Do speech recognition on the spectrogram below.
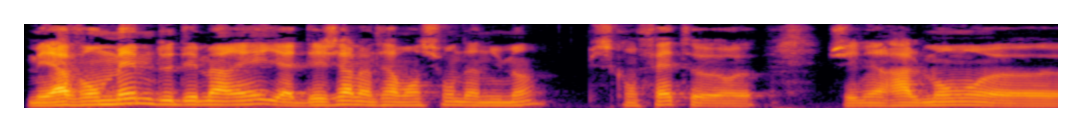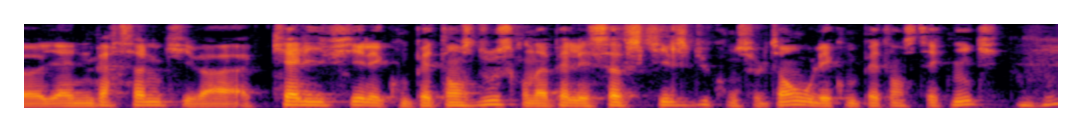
Mais avant même de démarrer, il y a déjà l'intervention d'un humain, puisqu'en fait, euh, généralement, euh, il y a une personne qui va qualifier les compétences douces, qu'on appelle les soft skills du consultant ou les compétences techniques, mhm.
